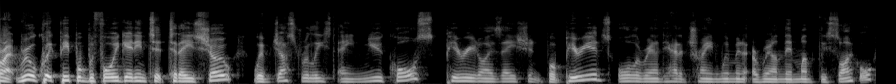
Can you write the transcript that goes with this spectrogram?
right, real quick, people, before we get into today's show, we've just released a new course, Periodization for Periods, all around how to train women around their monthly cycle.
